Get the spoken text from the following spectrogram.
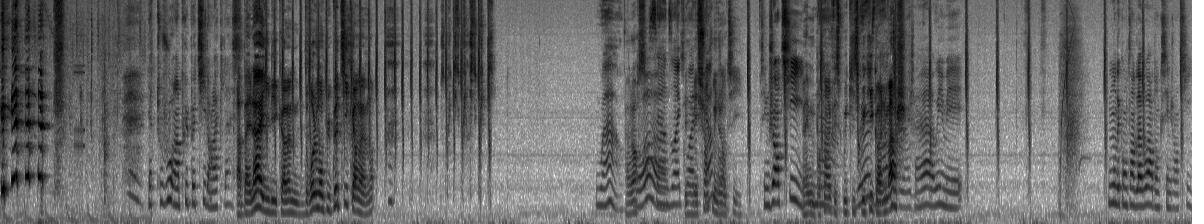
Il y a toujours un plus petit dans la classe. Ah bah là, il est quand même drôlement plus petit quand même. hein. Squeaky, squeaky, squeaky. Wow. Alors, Wow. C'est une méchante ou une gentille C'est une gentille. Ouais, mais pourtant, elle fait squeaky squeaky quand elle marche. Ah oui, mais. Tout le monde est content de la voir, donc c'est une gentille.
